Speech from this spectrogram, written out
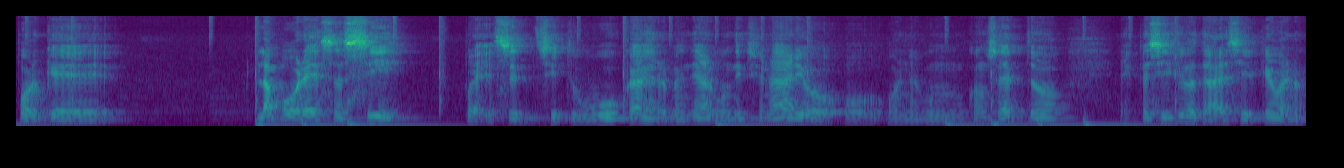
Porque la pobreza sí pues si, tú buscas de repente en algún diccionario o, en algún concepto específico, te va a decir que, bueno,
